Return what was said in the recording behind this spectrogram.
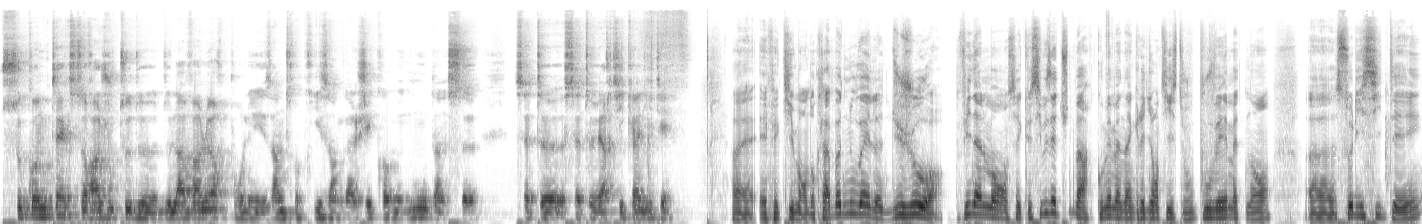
ce contexte rajoute de, la valeur pour les entreprises engagées comme nous dans ce, cette, verticalité. Ouais, effectivement. Donc la bonne nouvelle du jour, finalement, c'est que si vous êtes une marque ou même un ingrédientiste, vous pouvez maintenant euh, solliciter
